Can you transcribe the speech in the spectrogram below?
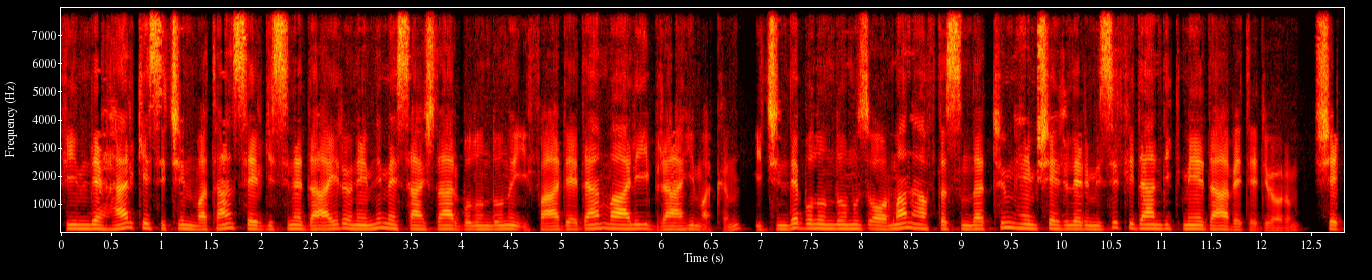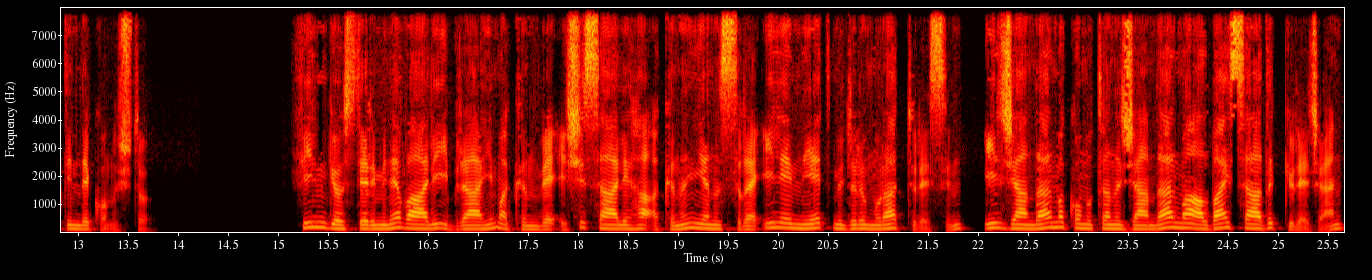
Filmde herkes için vatan sevgisine dair önemli mesajlar bulunduğunu ifade eden Vali İbrahim Akın, içinde bulunduğumuz orman haftasında tüm hemşehrilerimizi fidan dikmeye davet ediyorum, şeklinde konuştu. Film gösterimine Vali İbrahim Akın ve eşi Saliha Akın'ın yanı sıra İl Emniyet Müdürü Murat Türesin, İl Jandarma Komutanı Jandarma Albay Sadık Gülecen,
